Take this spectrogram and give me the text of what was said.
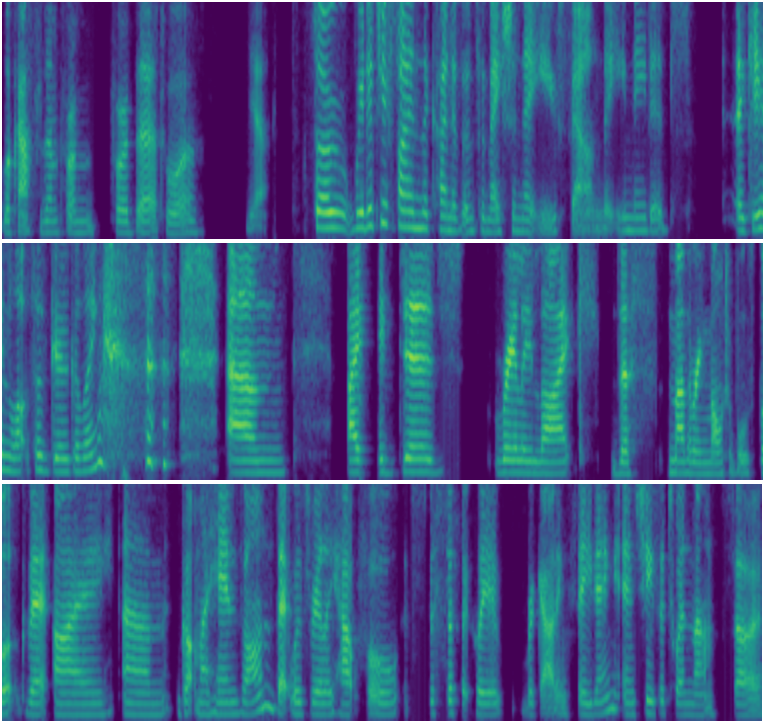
look after them from for a bit or yeah. So, where did you find the kind of information that you found that you needed? Again, lots of Googling. um, I did really like this Mothering Multiples book that I um, got my hands on. That was really helpful, specifically regarding feeding. And she's a twin mum, so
